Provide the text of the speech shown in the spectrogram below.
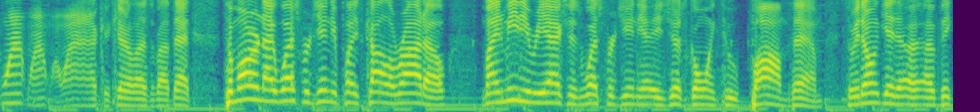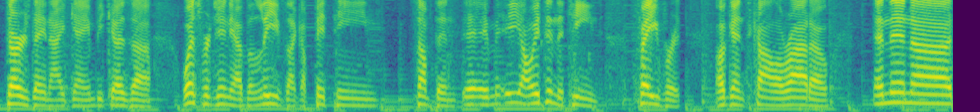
Wah, wah, wah, wah. I could care less about that. Tomorrow night, West Virginia plays Colorado. My immediate reaction is West Virginia is just going to bomb them. So we don't get a, a big Thursday night game because uh, West Virginia, I believe, is like a 15-something. You know, it's in the teens favorite against Colorado. And then uh,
